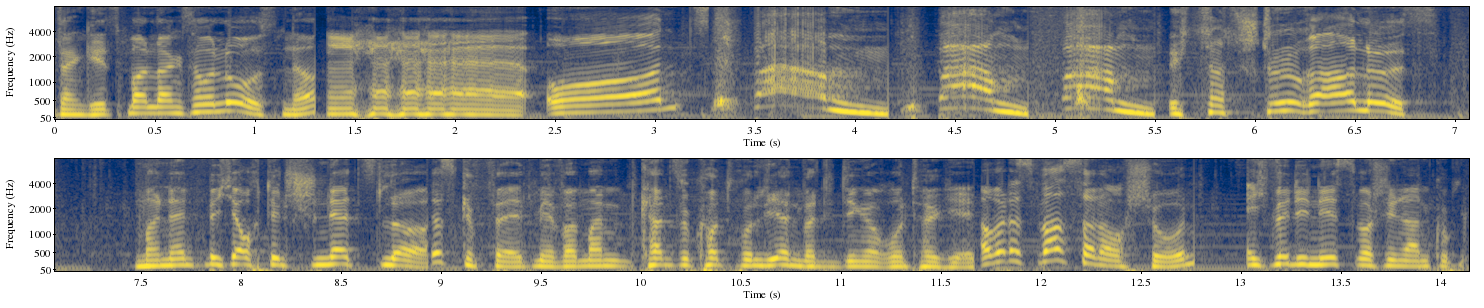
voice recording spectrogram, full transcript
dann geht's mal langsam los, ne? und bam! Bam! Bam! Ich zerstöre alles. Man nennt mich auch den Schnetzler. Das gefällt mir, weil man kann so kontrollieren, wann die Dinger runtergehen. Aber das war's dann auch schon. Ich will die nächste Maschine angucken.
